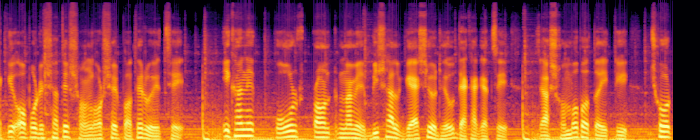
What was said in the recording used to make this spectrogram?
একে অপরের সাথে সংঘর্ষের পথে রয়েছে। এখানে কোল্ড ফ্রন্ট নামে বিশাল গ্যাসীয় ঢেউ দেখা গেছে, যা সম্ভবত একটি ছোট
